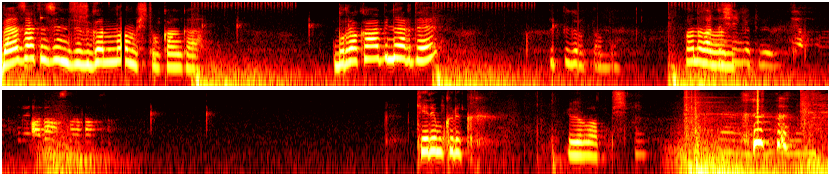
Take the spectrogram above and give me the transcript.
Ben zaten senin rüzgarını almıştım kanka. Burak abi nerede? Çıktı gruptan da. Ana. Kardeşini götürüyorum. Kerim Kırık. Yorum atmış.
